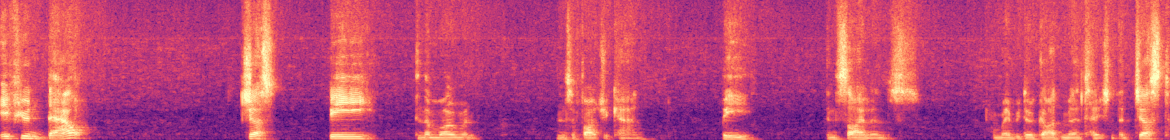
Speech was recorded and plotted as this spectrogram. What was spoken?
If you're in doubt, just be in the moment insofar as you can, be in silence, or maybe do a guided meditation, and just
